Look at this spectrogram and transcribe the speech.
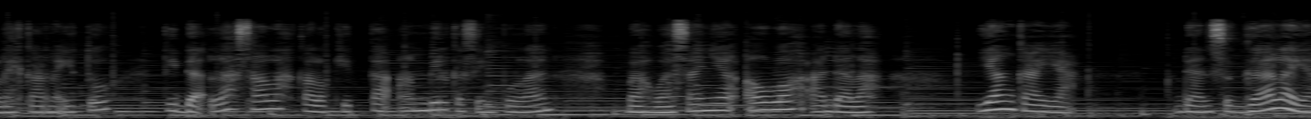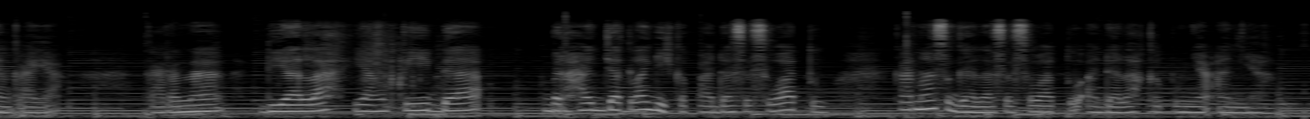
Oleh karena itu, tidaklah salah kalau kita ambil kesimpulan bahwasanya Allah adalah yang kaya dan segala yang kaya, karena Dialah yang tidak berhajat lagi kepada sesuatu, karena segala sesuatu adalah kepunyaannya.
